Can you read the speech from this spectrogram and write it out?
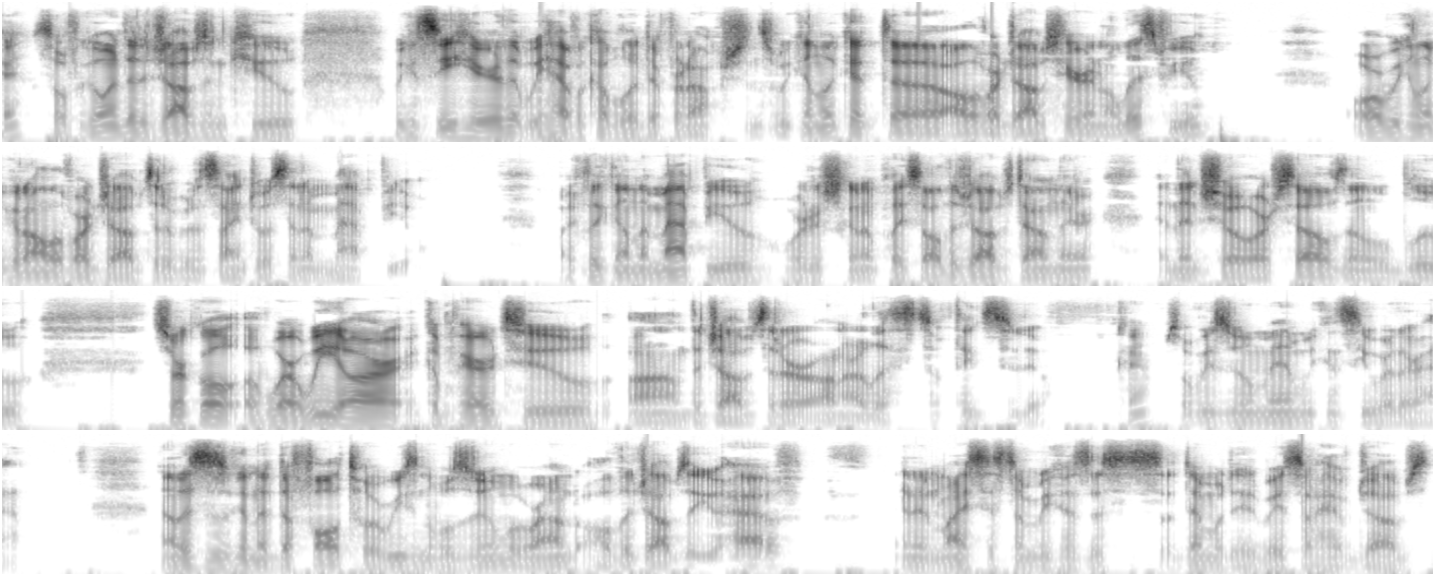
Okay, so if we go into the jobs in queue, we can see here that we have a couple of different options. We can look at uh, all of our jobs here in a list view, or we can look at all of our jobs that have been assigned to us in a map view. By clicking on the map view, we're just going to place all the jobs down there and then show ourselves in a little blue circle of where we are compared to um, the jobs that are on our list of things to do. Okay, so if we zoom in, we can see where they're at. Now this is going to default to a reasonable zoom around all the jobs that you have. And in my system, because this is a demo database, I have jobs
